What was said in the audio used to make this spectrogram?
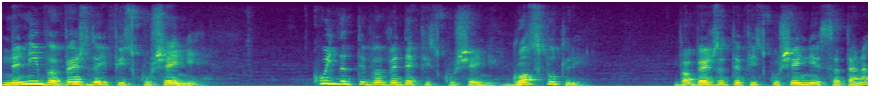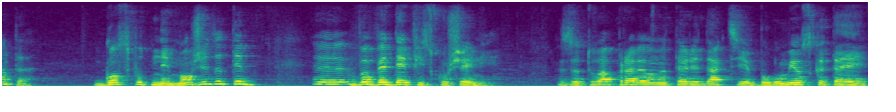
Не ни въвеждай в изкушение. Кой да те въведе в изкушение? Господ ли? Въвеждате в изкушение сатаната. Господ не може да те е, въведе в изкушение. Затова правилната редакция, богомилската е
